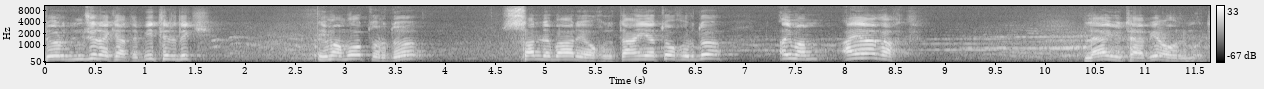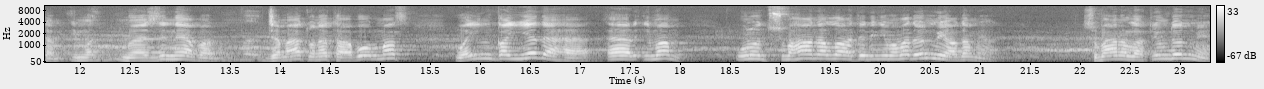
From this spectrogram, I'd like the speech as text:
dördüncü rekatı bitirdik. İmam oturdu. Salli bari okudu. Tahiyyatı okurdu. İmam ayağa kalktı. La yutabi'uhul mu'tem. Müezzin ne yapar? Cemaat ona tabi olmaz. Ve in gayyedeha eğer imam onu Subhanallah dedin imama dönmüyor adam yani. Subhanallah diyorum dönmüyor.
